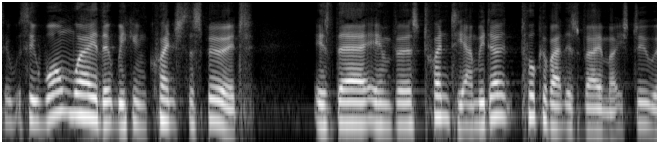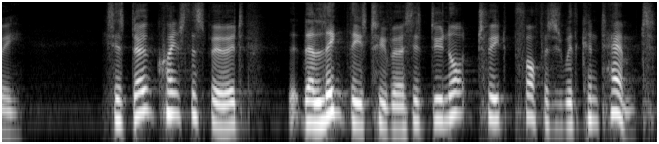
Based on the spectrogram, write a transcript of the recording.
See, see, one way that we can quench the Spirit is there in verse 20, and we don't talk about this very much, do we? He says, Don't quench the Spirit. They're linked, these two verses. Do not treat prophecies with contempt.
